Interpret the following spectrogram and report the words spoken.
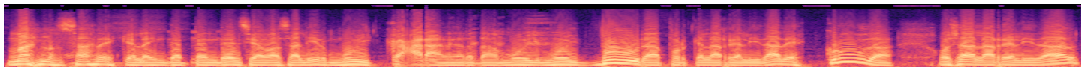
Más no sabe que la independencia va a salir muy cara, ¿verdad? Muy, muy dura porque la realidad es cruda. O sea, la realidad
